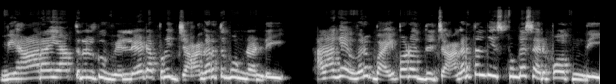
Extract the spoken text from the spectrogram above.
విహారయాత్రలకు వెళ్ళేటప్పుడు జాగ్రత్తగా ఉండండి. అలాగే ఎవరు భయపడొద్దు జాగ్రత్తలు తీసుకుంటే సరిపోతుంది.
